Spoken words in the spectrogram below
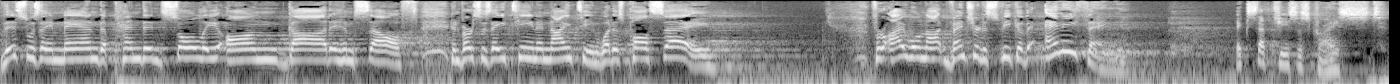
This was a man dependent solely on God himself. In verses 18 and 19, what does Paul say? For I will not venture to speak of anything except Jesus Christ.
